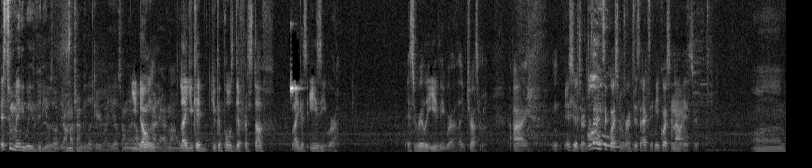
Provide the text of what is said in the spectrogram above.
it's too many wave videos out there. I'm not trying to be like everybody else. I want. You I don't. rather have my own. Like you could you could post different stuff. Like it's easy, bro. It's really easy, bro. Like trust me. All right, it's your turn. Just answer a question, bro. Just ask any question. I'll answer it. Um.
